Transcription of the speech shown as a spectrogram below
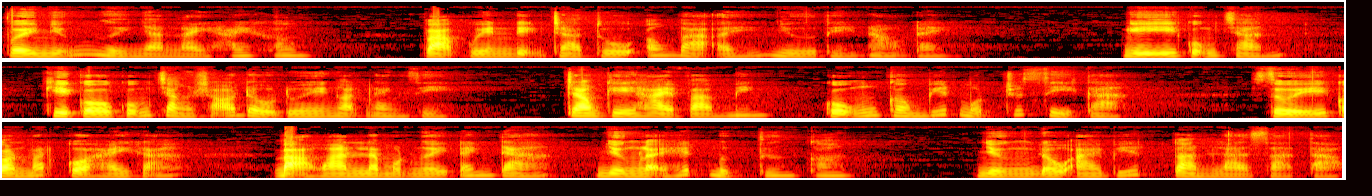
với những người nhà này hay không? Và quyền định trả thù ông bà ấy như thế nào đây? Nghĩ cũng chán, khi cô cũng chẳng rõ đầu đuôi ngọn ngành gì. Trong khi Hải và Minh cũng không biết một chút gì cả. Dưới con mắt của hai gã, bà Hoan là một người đánh đá nhưng lại hết mực thương con. Nhưng đâu ai biết toàn là giả tạo.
